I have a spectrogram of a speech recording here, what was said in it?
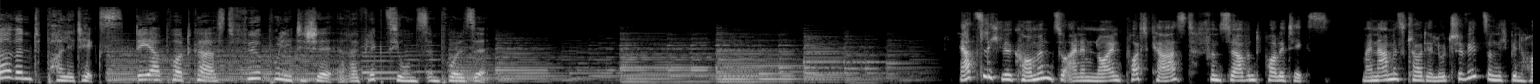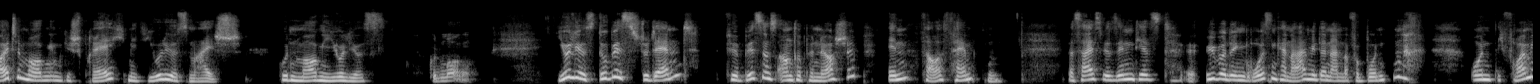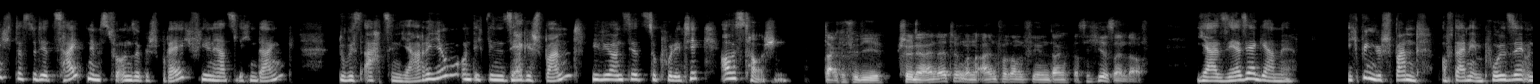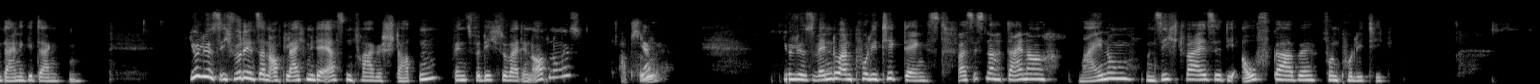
Servant Politics, der Podcast für politische Reflexionsimpulse. Herzlich willkommen zu einem neuen Podcast von Servant Politics. Mein Name ist Claudia Lutschewitz und ich bin heute Morgen im Gespräch mit Julius Maisch. Guten Morgen, Julius. Guten Morgen. Julius, du bist Student für Business Entrepreneurship in Southampton. Das heißt, wir sind jetzt äh, über den großen Kanal miteinander verbunden. Und ich freue mich, dass du dir Zeit nimmst für unser Gespräch. Vielen herzlichen Dank. Du bist 18 Jahre jung und ich bin sehr gespannt, wie wir uns jetzt zur Politik austauschen. Danke für die schöne Einleitung und allen voran vielen Dank, dass ich hier sein darf. Ja, sehr, sehr gerne. Ich bin gespannt auf deine Impulse und deine Gedanken. Julius, ich würde jetzt dann auch gleich mit der ersten Frage starten, wenn es für dich soweit in Ordnung ist. Absolut. Ja? Julius, wenn du an Politik denkst, was ist nach deiner Meinung und Sichtweise die Aufgabe von Politik?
